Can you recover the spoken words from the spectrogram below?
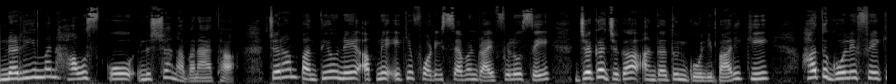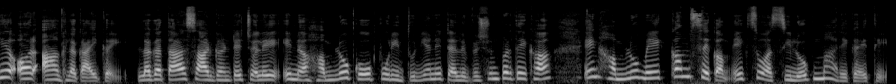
नरीमन हाउस को निशाना बनाया था। चरमपंथियों ने अपने ए राइफलों से जगह जगह अंधाधुन गोलीबारी की, हथ गोले फेंके और आग लगाई गई। लगातार साठ घंटे चले इन हमलों को पूरी दुनिया ने टेलीविज़न पर देखा। इन हमलों में कम से कम 180 लोग मारे गए थे,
